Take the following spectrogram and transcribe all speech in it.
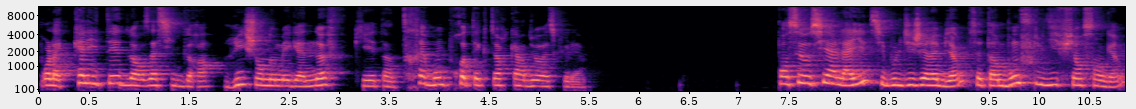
pour la qualité de leurs acides gras, riches en oméga 9, qui est un très bon protecteur cardiovasculaire. Pensez aussi à l'ail si vous le digérez bien, c'est un bon fluidifiant sanguin.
